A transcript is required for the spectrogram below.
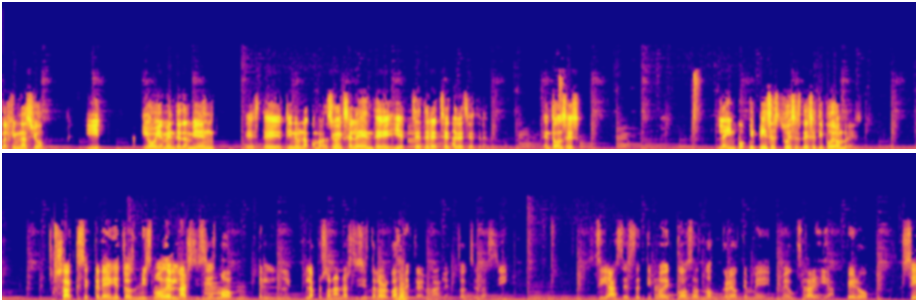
va al gimnasio y, obviamente también este, tiene una conversación excelente y etcétera, etcétera, etcétera. Entonces, la ¿qué piensas tú de ese tipo de hombres? O sea, que se creen ellos mismos. Del narcisismo, la persona narcisista la verdad me cae mal. Entonces así, si hace este tipo de cosas, no creo que me, gustaría. Pero sí,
